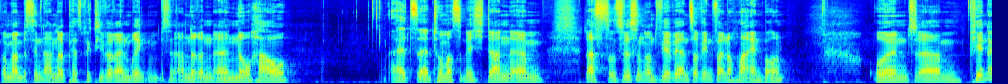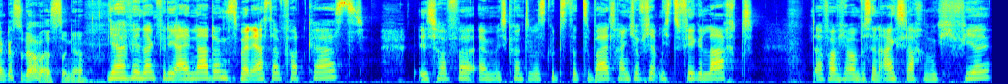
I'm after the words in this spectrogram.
und mal ein bisschen andere Perspektive reinbringt, ein bisschen anderen äh, Know-how als äh, Thomas und ich, dann ähm, lasst es uns wissen und wir werden es auf jeden Fall nochmal einbauen. Und ähm, vielen Dank, dass du da warst, Sonja. Ja, vielen Dank für die Einladung. Das ist mein erster Podcast. Ich hoffe, ähm, ich konnte was Gutes dazu beitragen. Ich hoffe, ich habe nicht zu viel gelacht. Davor habe ich immer ein bisschen Angst. Ich lache wirklich viel.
